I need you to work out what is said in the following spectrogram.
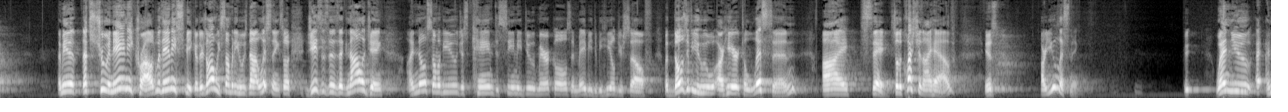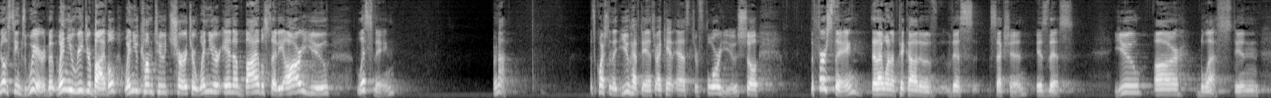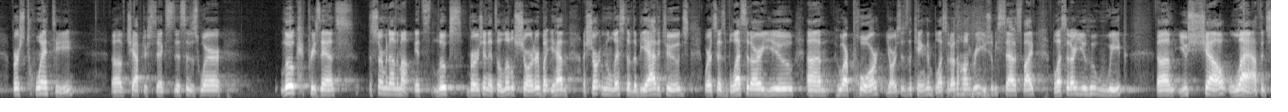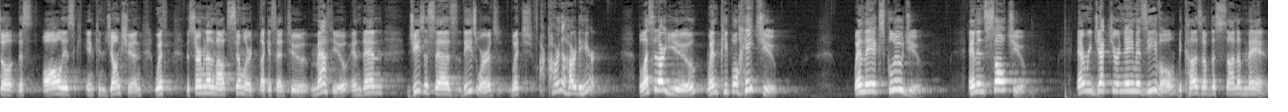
I mean, that's true in any crowd with any speaker. There's always somebody who's not listening. So Jesus is acknowledging I know some of you just came to see me do miracles and maybe to be healed yourself, but those of you who are here to listen, I say. So the question I have is Are you listening? When you, I know this seems weird, but when you read your Bible, when you come to church, or when you're in a Bible study, are you listening or not? That's a question that you have to answer. I can't answer for you. So, the first thing that I want to pick out of this section is this You are blessed. In verse 20 of chapter 6, this is where Luke presents the Sermon on the Mount. It's Luke's version. It's a little shorter, but you have a shortened list of the Beatitudes where it says, Blessed are you um, who are poor. Yours is the kingdom. Blessed are the hungry. You shall be satisfied. Blessed are you who weep. Um, you shall laugh. And so this all is in conjunction with the Sermon on the Mount, similar, like I said, to Matthew. And then Jesus says these words, which are kind of hard to hear. Blessed are you when people hate you, when they exclude you and insult you and reject your name as evil because of the Son of Man.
